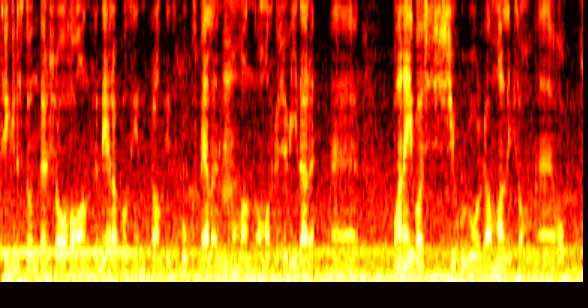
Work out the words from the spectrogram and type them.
tyngre stunder så har han funderat på sin framtid som fotbollsspelare. Liksom, Mm. om, man, om man ska köra vidare. Eh, och han är ju bara 27 år gammal liksom. Eh, och,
